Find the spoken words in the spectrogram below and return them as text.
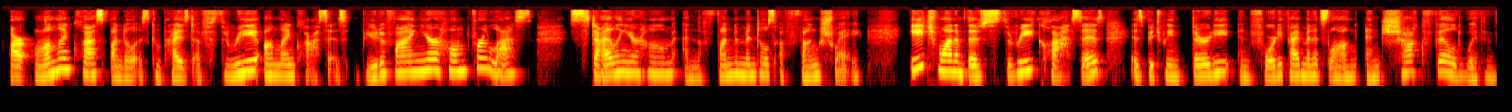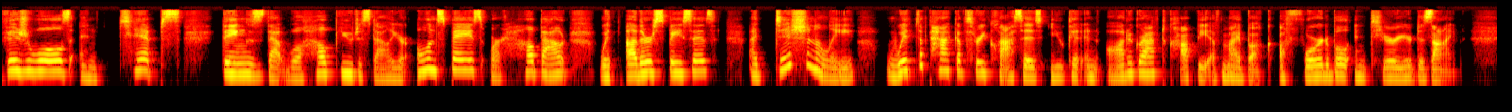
Our online class bundle is comprised of three online classes beautifying your home for less, styling your home, and the fundamentals of feng shui. Each one of those three classes is between 30 and 45 minutes long and chock filled with visuals and tips things that will help you to style your own space or help out with other spaces. Additionally, with the pack of three classes, you get an autographed copy of my book, Affordable Interior Design.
